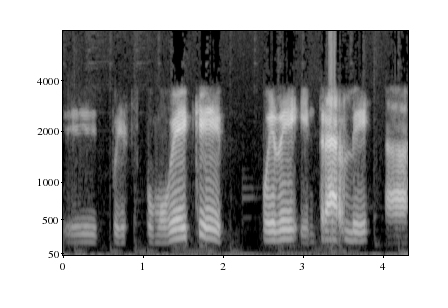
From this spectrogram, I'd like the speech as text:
eh, pues como ve que puede entrarle a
